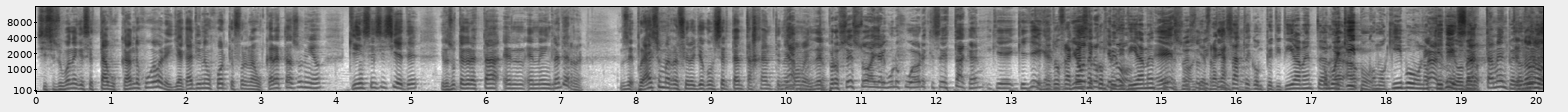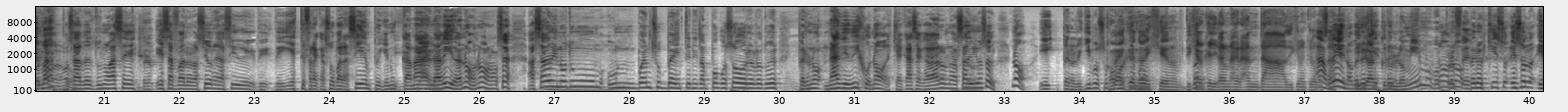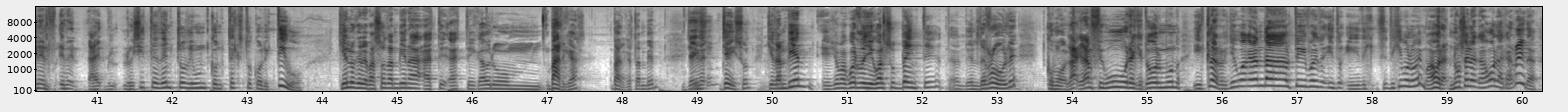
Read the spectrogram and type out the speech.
Si se supone que se está buscando jugadores, y acá tiene un jugador que fueron a buscar a Estados Unidos, 15, 17, y resulta que ahora está en, en Inglaterra. Entonces, pues a eso me refiero yo con ser tan tajante en Ya, el pues, momento. del proceso hay algunos jugadores que se destacan y que, que llegan. que tú y fracasas otros que no. competitivamente. Eso, eso que es fracasaste distinto. competitivamente Como a- a- equipo. como equipo, un Claro, objetivo. exactamente, pero no lo demás, O po. sea, pero tú no haces Pero- esas valoraciones así de, de, de este fracasó para siempre, que nunca más claro. en la vida. No, no, no. O sea, Asadi no tuvo un buen sub-20, ni tampoco Osorio lo tuvieron. Pero no, nadie dijo, no, es que acá se acabaron Asadi y Osorio. No, y, pero el equipo sub-20. ¿Cómo que no fue- dijeron? Dijeron bueno, que llegaron a agrandado, dijeron que lo Ah, bueno, pero es Joan que- Cruz pero- lo mismo, pues, no, profe. no, pero es que eso, eso lo, en el, en el- a- lo hiciste dentro de un contexto colectivo. ¿Qué es lo que le pasó también a, a este, a este cabrón Vargas? Vargas también. Jason. Jason, que también, eh, yo me acuerdo, llegó al sub-20, el, el de Roble, como la gran figura que todo el mundo. Y claro, llegó agrandado el tipo y, y- y dij- dijimos lo mismo. Ahora, no se le acabó la carrera.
